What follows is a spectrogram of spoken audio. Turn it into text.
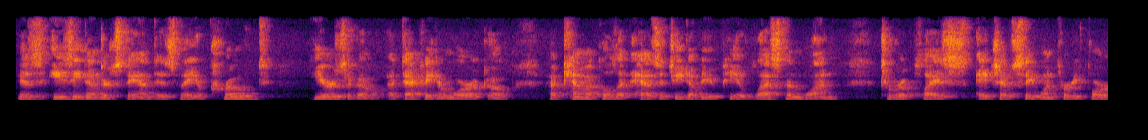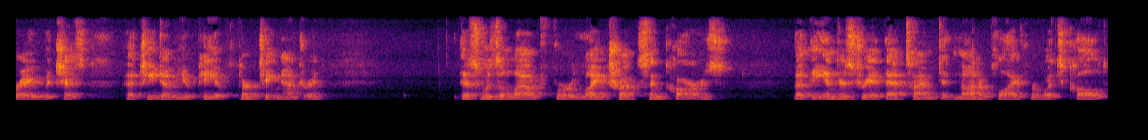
is easy to understand, is they approved years ago, a decade or more ago, a chemical that has a GWP of less than one to replace HFC 134A, which has a GWP of 1300. This was allowed for light trucks and cars, but the industry at that time did not apply for what's called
